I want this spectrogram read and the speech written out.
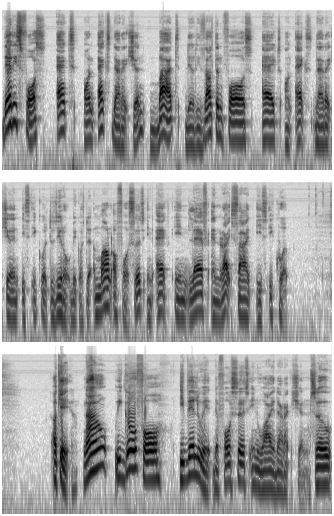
there is force act on x direction but the resultant force act on x direction is equal to zero because the amount of forces in x in left and right side is equal. Okay now we go for evaluate the forces in y direction. So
